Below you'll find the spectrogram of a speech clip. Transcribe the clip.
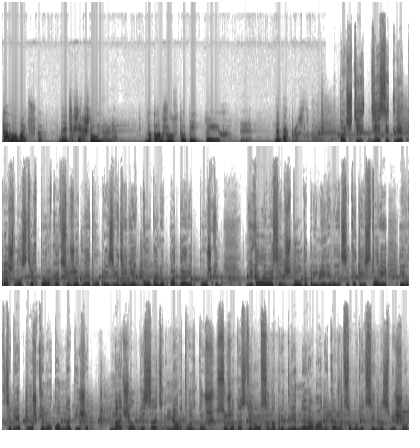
Кого, батюшка? Да этих всех, что умерли. Да как же уступить-то их? Да так просто. Почти 10 лет прошло с тех пор, как сюжет для этого произведения Гоголю подарит Пушкин. Николай Васильевич долго примеривается к этой истории, и в октябре Пушкину он напишет «Начал писать «Мертвых душ». Сюжет растянулся на предлинный роман и, кажется, будет сильно смешон.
